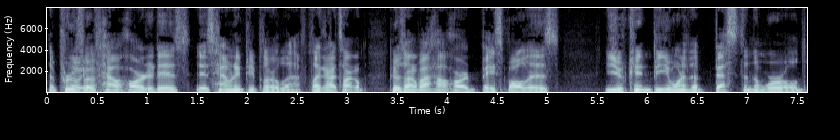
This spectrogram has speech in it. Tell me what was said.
The proof Oh, yeah. of how hard it is is how many people are left. Like I talk, people talk about how hard baseball is. You can be one of the best in the world,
